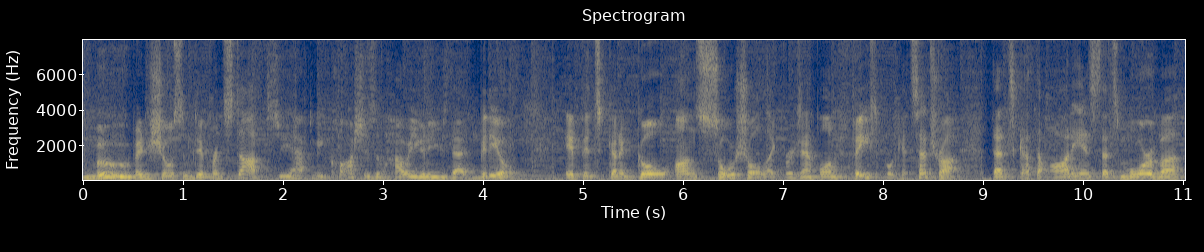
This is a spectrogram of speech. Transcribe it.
move and show some different stuff. So you have to be cautious of how you're you gonna use that video if it's gonna go on social, like for example on Facebook, etc., that's got the audience that's more of a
